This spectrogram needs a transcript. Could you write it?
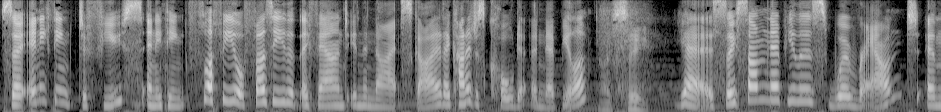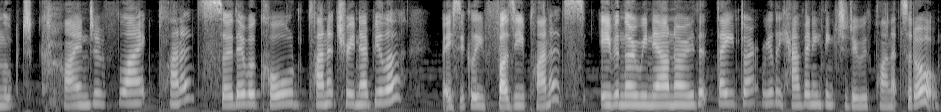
So, anything diffuse, anything fluffy or fuzzy that they found in the night sky, they kind of just called it a nebula. I see. Yeah, so some nebulas were round and looked kind of like planets, so they were called planetary nebula, basically fuzzy planets, even though we now know that they don't really have anything to do with planets at all.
